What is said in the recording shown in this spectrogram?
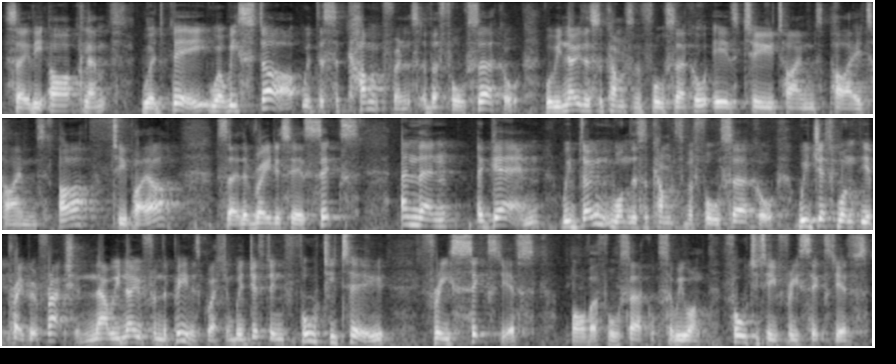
So the arc length would be, well, we start with the circumference of a full circle. Well, we know the circumference of a full circle is 2 times pi times r, 2 pi r. So the radius is 6. And then again, we don't want the circumference of a full circle. We just want the appropriate fraction. Now we know from the previous question, we're just doing 42 3 60ths of a full circle. So we want 42 3 60ths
